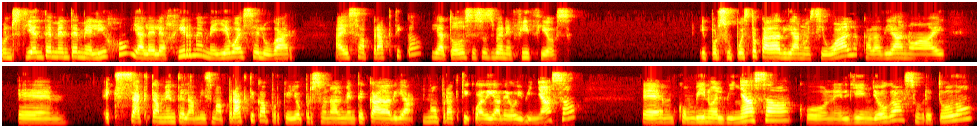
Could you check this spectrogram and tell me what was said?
Conscientemente me elijo y al elegirme me llevo a ese lugar, a esa práctica y a todos esos beneficios. Y por supuesto cada día no es igual, cada día no hay em, exactamente la misma práctica, porque yo personalmente cada día no practico a día de hoy viñasa. Em, combino el viñasa con el yin yoga sobre todo,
